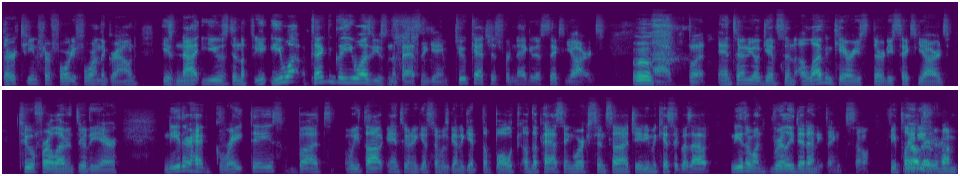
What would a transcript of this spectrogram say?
13 for 44 on the ground. He's not used in the he, he was technically he was used in the passing game. Two catches for negative six yards. Uh, but Antonio Gibson, 11 carries, 36 yards, two for 11 through the air. Neither had great days, but we thought Antonio Gibson was going to get the bulk of the passing work since uh, J.D. McKissic was out. Neither one really did anything. So if you played no, either of them,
